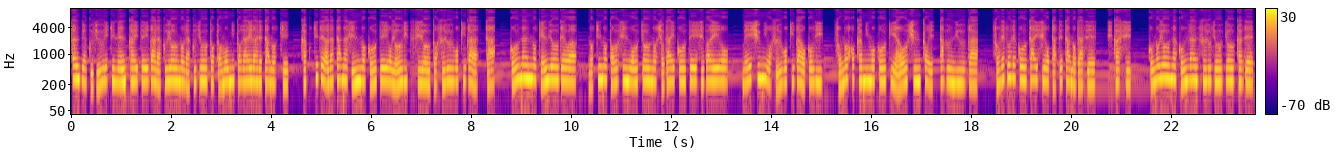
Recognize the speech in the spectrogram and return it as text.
311年海底が落葉の落城と共に捉えられた後、各地で新たな真の皇帝を擁立しようとする動きがあった。江南の県領では、後の東晋王朝の初代皇帝芝栄を、名手に押す動きが起こり、その他にも後期や王春といった軍友が、それぞれ皇太子を立てたのだぜ。しかし、このような混乱する状況下で、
